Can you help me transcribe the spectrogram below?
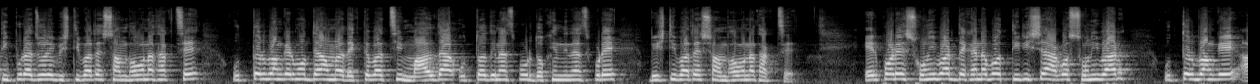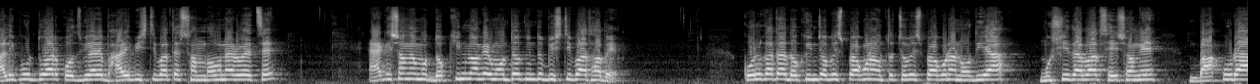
ত্রিপুরা জুড়ে বৃষ্টিপাতের সম্ভাবনা থাকছে। উত্তরবঙ্গের মধ্যে আমরা দেখতে পাচ্ছি মালদা, উত্তর দিনাজপুর, দক্ষিণ দিনাজপুরে বৃষ্টিপাতের সম্ভাবনা থাকছে। এরপরে শনিবার দেখে নেব, তিরিশে আগস্ট শনিবার উত্তরবঙ্গে আলিপুরদুয়ার, কোচবিহারে ভারী বৃষ্টিপাতের সম্ভাবনা রয়েছে। একই সঙ্গে দক্ষিণবঙ্গের মধ্যেও কিন্তু বৃষ্টিপাত হবে। কলকাতা, দক্ষিণ চব্বিশ পরগনা, উত্তর চব্বিশ পরগনা, নদিয়া, মুর্শিদাবাদ, সেই সঙ্গে বাঁকুড়া,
